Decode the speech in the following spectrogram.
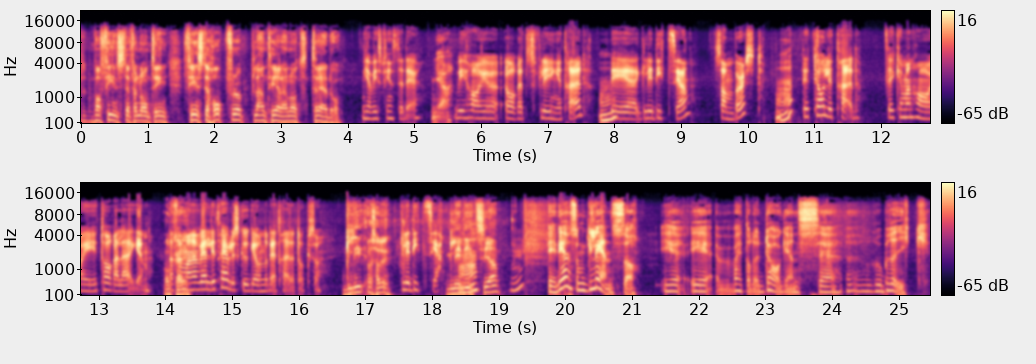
Vad finns det för någonting? Finns det hopp för att plantera något träd då? Ja, visst finns det det. Ja. Vi har ju årets flyingeträd. Det är Gleditia Sunburst. Det är ett tåligt träd. Det kan man ha i torra lägen. Där Okej. får man en väldigt trevlig skugga under det trädet också. Gli, vad sa du? Gleditia. Gliditia? Det är den som glänser i, i vad heter det, dagens eh, rubrik.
